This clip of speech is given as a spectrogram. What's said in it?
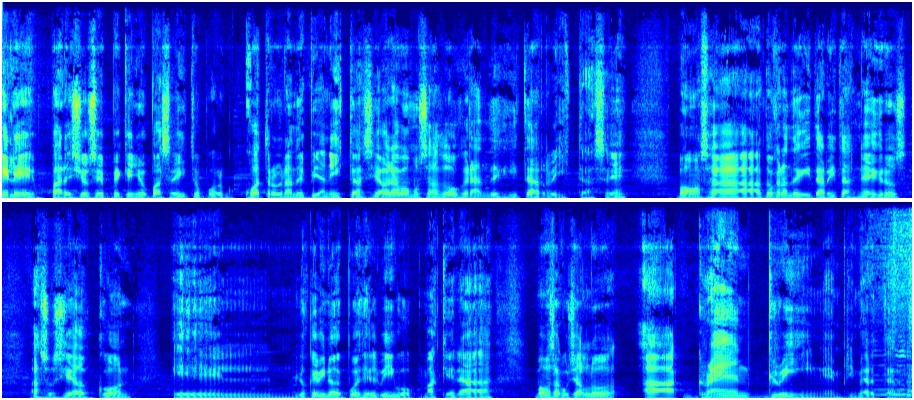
¿Qué les pareció ese pequeño paseíto por cuatro grandes pianistas? Y ahora vamos a dos grandes guitarristas. ¿eh? Vamos a dos grandes guitarristas negros asociados con lo que vino después del vivo, más que nada. Vamos a escucharlo a Grant Green en primer término.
